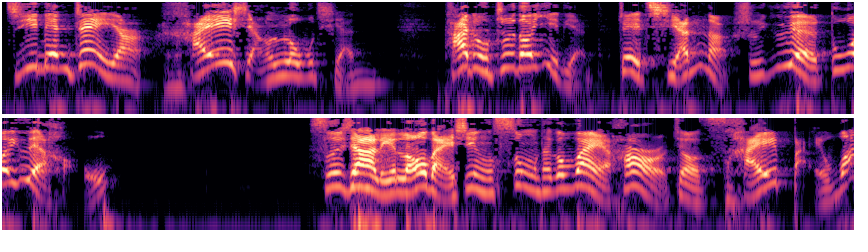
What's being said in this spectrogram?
即便这样，还想搂钱。他就知道一点，这钱呢是越多越好。私下里老百姓送他个外号叫“财百万”，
